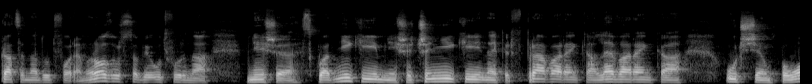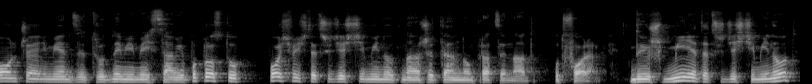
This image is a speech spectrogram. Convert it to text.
pracę nad utworem. Rozłóż sobie utwór na mniejsze składniki, mniejsze czynniki, najpierw prawa ręka, lewa ręka, ucz się połączeń między trudnymi miejscami, po prostu poświęć te 30 minut na rzetelną pracę nad utworem. Gdy już minie te 30 minut,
